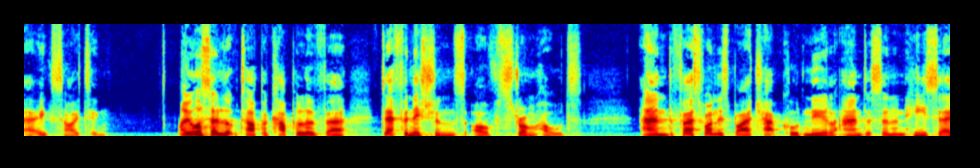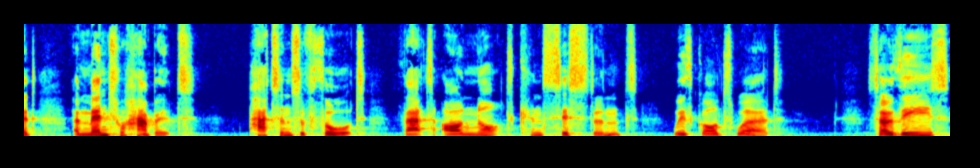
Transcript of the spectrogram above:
uh, exciting. I also looked up a couple of uh, definitions of strongholds. And the first one is by a chap called Neil Anderson. And he said, a mental habit, patterns of thought that are not consistent with God's word. So these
